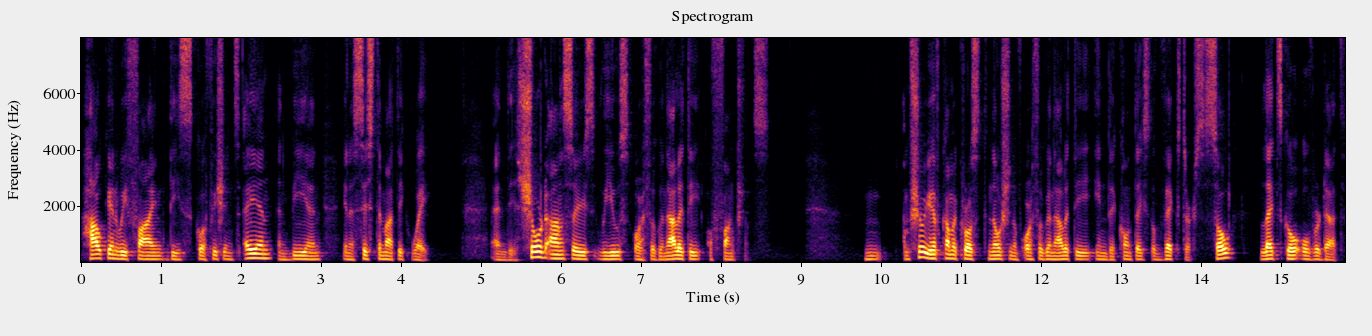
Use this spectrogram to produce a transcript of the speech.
how can we find these coefficients an and bn in a systematic way? And the short answer is we use orthogonality of functions. Mm, I'm sure you have come across the notion of orthogonality in the context of vectors. So let's go over that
